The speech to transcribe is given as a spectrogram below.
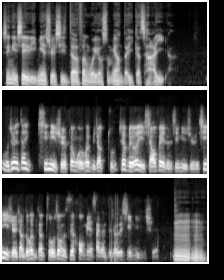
心理系里面学习的氛围有什么样的一个差异啊？我觉得在心理学氛围会比较着，就比如说以消费者心理学、心理学角度会比较着重的是后面三个字，就是心理学。嗯嗯。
